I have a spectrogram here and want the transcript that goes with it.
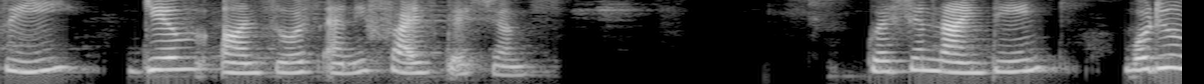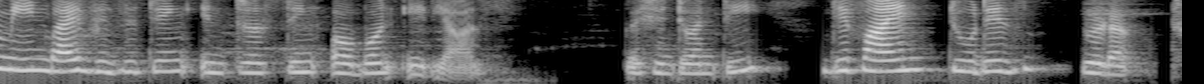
C. Give answers any 5 questions. Question 19. What do you mean by visiting interesting urban areas? Question 20. Define tourism product.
